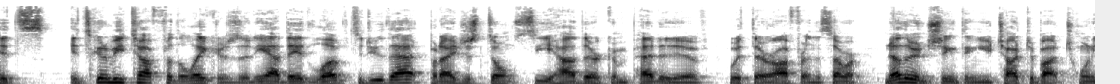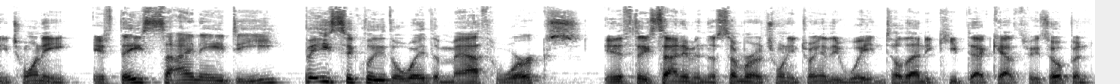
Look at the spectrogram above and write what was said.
it's it's going to be tough for the Lakers. And yeah, they'd love to do that, but I just don't see how they're competitive with their offer in the summer. Another interesting thing you talked about 2020. If they sign AD, basically the way the math works, if they sign him in the summer of 2020, they wait until then to keep that cap space open.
